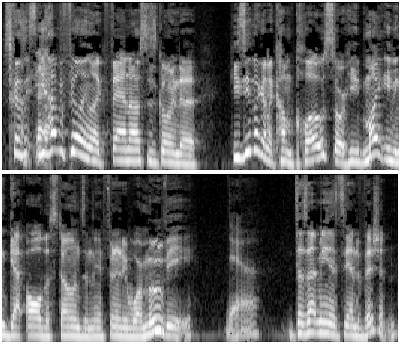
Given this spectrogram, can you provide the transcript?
because you have a feeling like Thanos is going to. He's either going to come close, or he might even get all the stones in the Infinity War movie. Yeah. Does that mean it's the end of Vision?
